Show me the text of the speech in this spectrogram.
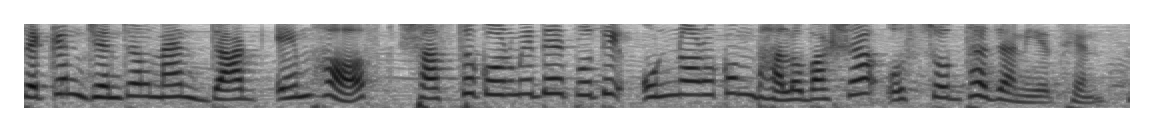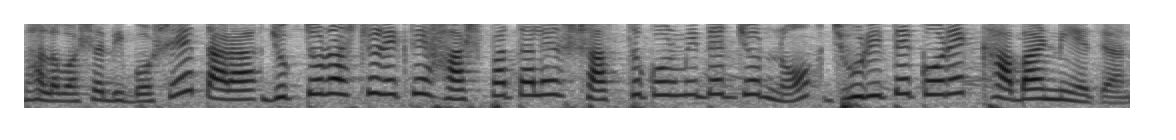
সেকেন্ড জেন্টলম্যান ডাগ এম হফ স্বাস্থ্যকর্মীদের প্রতি অন্যরকম ভালোবাসা ও শ্রদ্ধা জানিয়েছেন। ভালোবাসা দিবসে তারা যুক্তরাষ্ট্রের একটি হাসপাতালের স্বাস্থ্যকর্মীদের জন্য ঝুড়িতে করে খাবার নিয়ে যান।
